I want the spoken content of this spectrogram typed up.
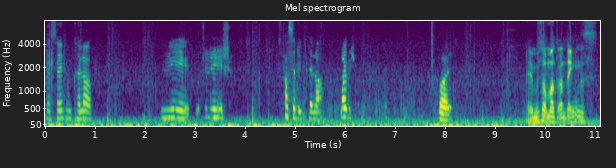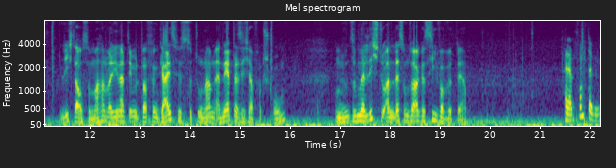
Der ist safe im Keller. Nee, bitte nicht. Ich hasse den Keller. Bleib ich bei. Ja, wir müssen auch mal dran denken, das Licht auszumachen, weil je nachdem, mit was für einem Geist wir es zu tun haben, ernährt er sich ja von Strom. Und umso mehr Licht du anlässt, umso aggressiver wird der. Ja, dann kommt er wieder.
